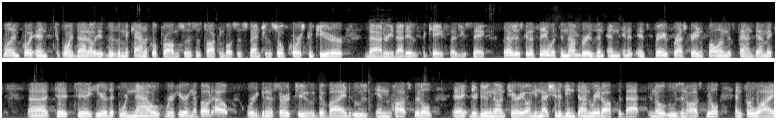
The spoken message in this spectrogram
Well, and, point, to point that out, it, there's a mechanical problem. So this is talking about suspension. So of course, computer, battery, that is the case, as you say. But I was just going to say with the numbers, and, and, and it, it's very frustrating following this pandemic uh, to to hear that we're now we're hearing about how we're going to start to divide who's in hospital. Uh, they're doing it in Ontario. I mean, that should have been done right off the bat to know who's in hospital and for why.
